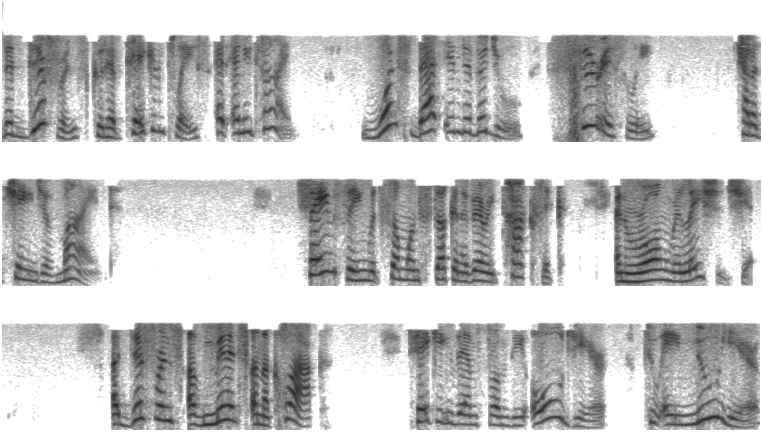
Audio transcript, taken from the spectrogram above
The difference could have taken place at any time. Once that individual seriously had a change of mind. Same thing with someone stuck in a very toxic and wrong relationship. A difference of minutes on a clock taking them from the old year to a new year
